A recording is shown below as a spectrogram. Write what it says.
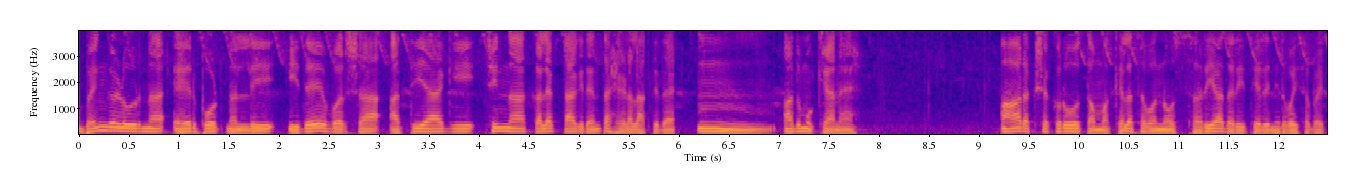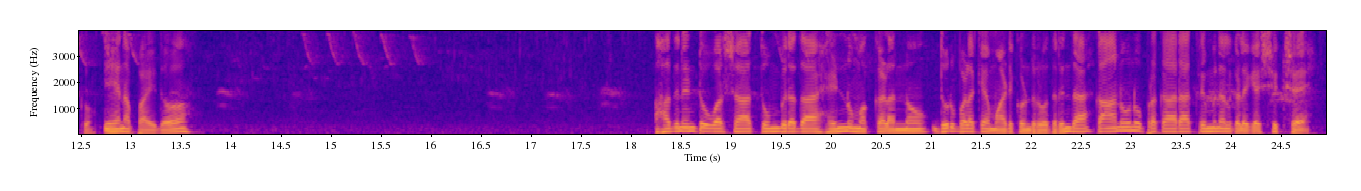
ಬೆಂಗಳೂರಿನ ಏರ್ಪೋರ್ಟ್ನಲ್ಲಿ ಇದೇ ವರ್ಷ ಅತಿಯಾಗಿ ಚಿನ್ನ ಕಲೆಕ್ಟ್ ಆಗಿದೆ ಅಂತ ಹೇಳಲಾಗ್ತಿದೆ. ಹ್ಮ್, ಅದು ಮುಖ್ಯನೇ. ಆರಕ್ಷಕರು ತಮ್ಮ ಕೆಲಸವನ್ನು ಸರಿಯಾದ ರೀತಿಯಲ್ಲಿ ನಿರ್ವಹಿಸಬೇಕು. ಏನಪ್ಪ ಇದು? ಹದಿನೆಂಟು ವರ್ಷ ತುಂಬಿರದ ಹೆಣ್ಣು ಮಕ್ಕಳನ್ನು ದುರ್ಬಳಕೆ ಮಾಡಿಕೊಂಡಿರುವುದರಿಂದ ಕಾನೂನು ಪ್ರಕಾರ ಕ್ರಿಮಿನಲ್ಗಳಿಗೆ ಶಿಕ್ಷೆ.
